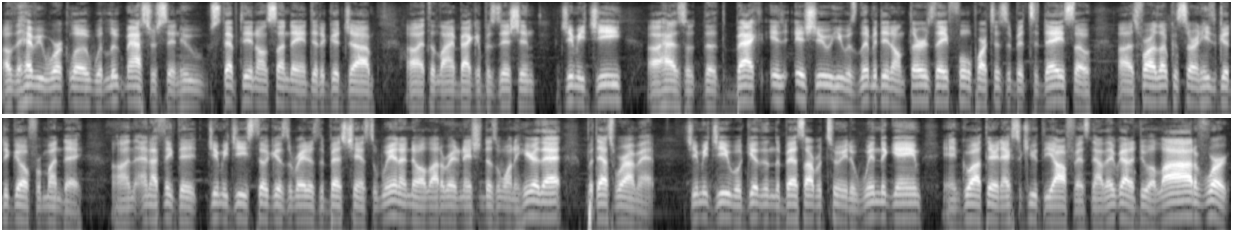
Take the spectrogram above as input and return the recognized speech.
of the heavy workload with Luke Masterson, who stepped in on Sunday and did a good job uh, at the linebacker position. Jimmy G uh, has a, the back I- issue. He was limited on Thursday, full participant today. So, uh, as far as I'm concerned, he's good to go for Monday. Uh, and, and I think that Jimmy G still gives the Raiders the best chance to win. I know a lot of Raider Nation doesn't want to hear that, but that's where I'm at. Jimmy G will give them the best opportunity to win the game and go out there and execute the offense. Now, they've got to do a lot of work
